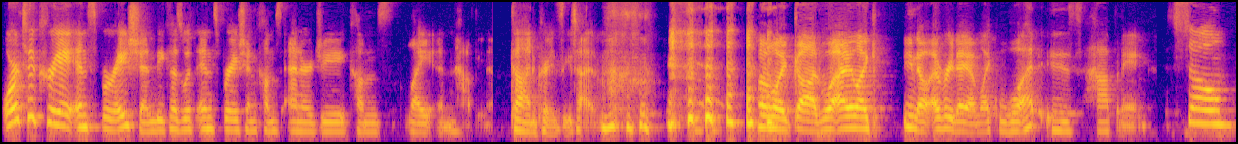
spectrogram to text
or to create inspiration? Because with inspiration comes energy, comes light and happiness. God, crazy time. oh my God. Well, I like, you know, every day I'm like, what is happening? So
